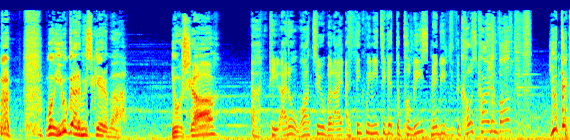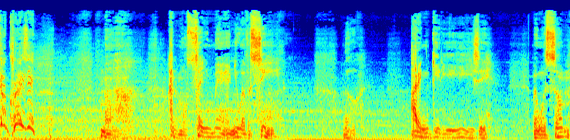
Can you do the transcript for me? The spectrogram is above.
well, you gotta be scared about? You a shark? Uh, Pete, I don't want to, but I, I think we need to get the police, maybe the Coast Guard involved. You think I'm crazy? No, I'm the most sane man you ever seen. Look, I didn't get here easy. But when some,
